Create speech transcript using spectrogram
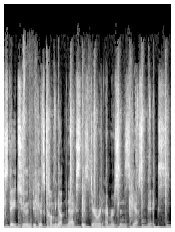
Stay tuned because coming up next is Darren Emerson's guest mix.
